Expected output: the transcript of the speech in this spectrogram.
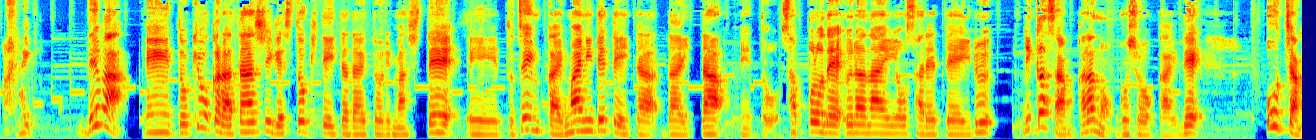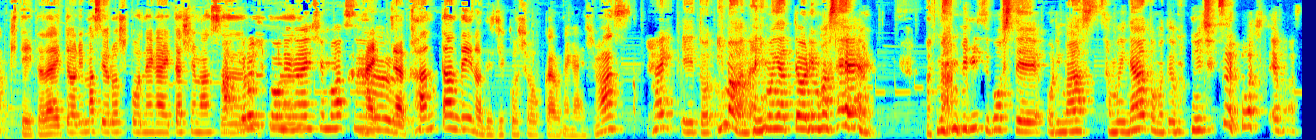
はい。では、えっ、と、今日から新しいゲスト来ていただいておりまして、えっ、と、前回前に出ていただいた、えっ、と、札幌で占いをされているリカさんからのご紹介で、おーちゃん来ていただいております。よろしくお願いいたします。あよろしくお願いします。はい。じゃあ、簡単でいいので自己紹介お願いします。はい、えっ、と、今は何もやっておりません。のんびり過ごしております。寒いなと思って毎日過ごしてます。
